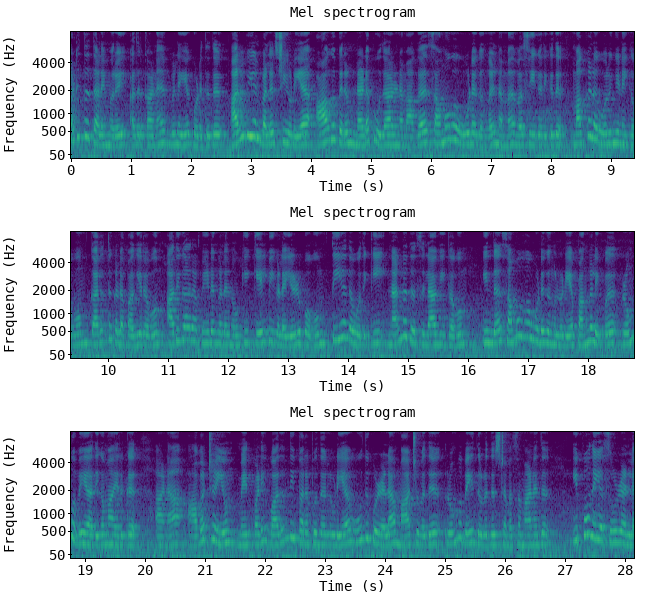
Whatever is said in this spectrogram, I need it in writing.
அடுத்த தலைமுறை அதற்கான விலையை கொடுத்தது. அறிவியல் வளர்ச்சியுடைய ஆக பெரும் நடப்பு உதாரணமாக சமூக ஊடகங்கள் நம்ம வசீகரிக்குது. மக்களை ஒருங்கிணைக்கவும் கருத்துக்களை பகிரவும் அதிகார பீடங்களை நோக்கி கேள்விகளை எழுப்பவும் தீயதை ஒதுக்கி நல்லதை சிலாகிக்கவும் இந்த சமூக ஊடகங்களுடைய பங்களிப்பு ரொம்பவே அதிகமாக இருக்கு. ஆனால் அவற்றையும் மேற்படி வதந்தி பரப்புதலுடைய ஊதுகுழலாக மாற்றுவது ரொம்பவே துரதிருஷ்டவசமானது. இப்போதைய சூழல்ல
